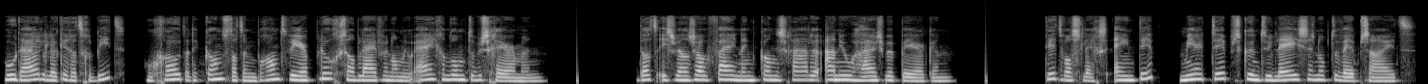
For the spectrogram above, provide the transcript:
Hoe duidelijker het gebied, hoe groter de kans dat een brandweerploeg zal blijven om uw eigendom te beschermen. Dat is wel zo fijn en kan de schade aan uw huis beperken. Dit was slechts één tip, meer tips kunt u lezen op de website.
